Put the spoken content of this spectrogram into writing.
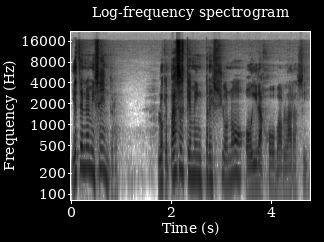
Y este no es mi centro. Lo que pasa es que me impresionó oír a Job hablar así.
